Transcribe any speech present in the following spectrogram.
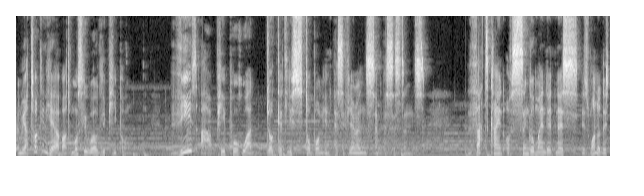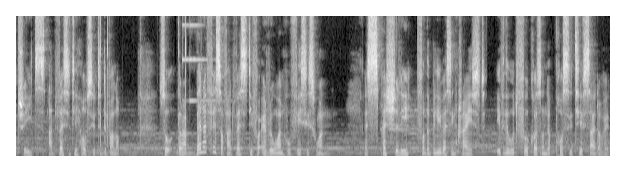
And we are talking here about mostly worldly people. These are people who are doggedly stubborn in perseverance and persistence. That kind of single-mindedness is one of the traits adversity helps you to develop. So there are benefits of adversity for everyone who faces one, especially for the believers in Christ if they would focus on the positive side of it.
